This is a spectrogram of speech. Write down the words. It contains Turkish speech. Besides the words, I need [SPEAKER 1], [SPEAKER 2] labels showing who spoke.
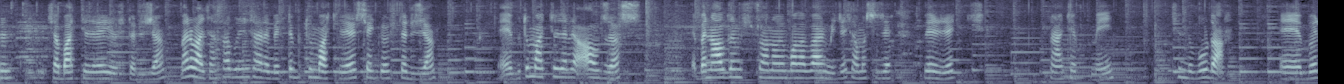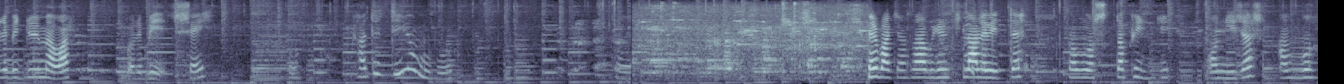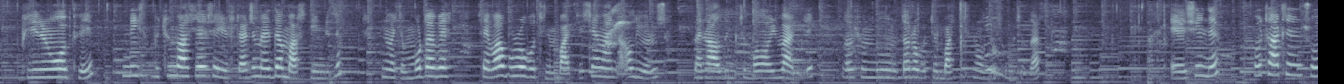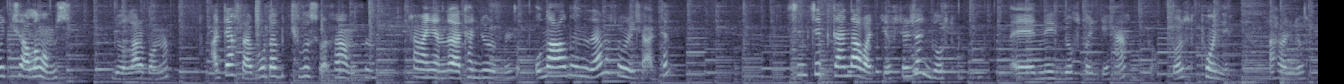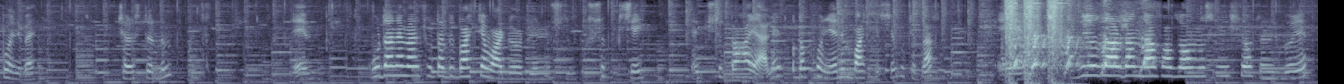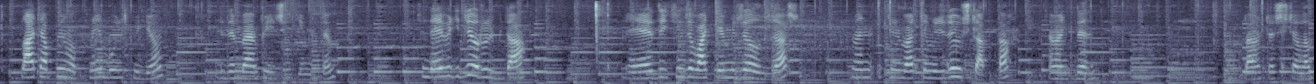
[SPEAKER 1] bütün işte bahçeleri göstereceğim. Merhaba arkadaşlar bugün birlikte bütün bahçeleri size göstereceğim. Ee, bütün bahçeleri alacağız. Ee, ben aldığım için şu an oyun bana vermeyecek ama size verecek. Merak etmeyin. Şimdi buradan ee, böyle bir düğme var. Böyle bir şey. Hadi diyor mu bu? Merhaba arkadaşlar bugün sizlerle birlikte Roblox'ta PG oynayacağız ama bu PG'nin roleplay. Şimdi ilk bütün bahçeleri şey göstereceğim evden başlayayım dedim. Şimdi bakın burada bir şey var bu robotun bahçesi hemen alıyoruz. Ben aldığım için bana oyun vermeyecek. Dokunduğunuzda robotun bahçesini alıyorsunuz bu kadar. Ee, şimdi bu tatilin sonuçta alamamış diyorlar bana. Arkadaşlar burada bir çıvız var tamam mı? Hemen yanında zaten görürsünüz. Onu aldığınızda ama soru işareti. Şimdi size bir tane daha bahçe göstereceğim. Ghost, e, ne Ghost Pony ha? Ghost Pony. Aslında Ghost Pony ben çalıştırdım. E, buradan hemen şurada bir bahçe var gördüğünüz gibi. Küçük bir şey. Yani küçük bir hayalet. O da Pony'nin bahçesi bu kadar. E, videolardan daha fazla olmasını istiyorsanız böyle like yapmayı unutmayın. Bu ilk videom. Dedim ben pil çekeyim dedim. Şimdi eve gidiyoruz bir daha. Evde ikinci bahçemizi alacağız. Hemen ikinci bahçemizi de üst katta. Hemen gidelim. Daha önce çıkalım.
